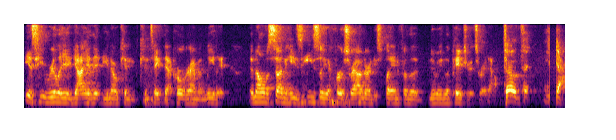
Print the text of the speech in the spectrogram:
is he really a guy that you know can can take that program and lead it? And all of a sudden, he's easily a first rounder, and he's playing for the New England Patriots right now. So th- yeah,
